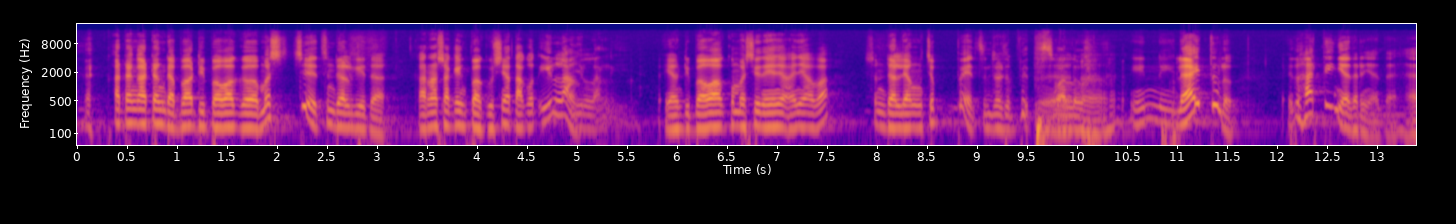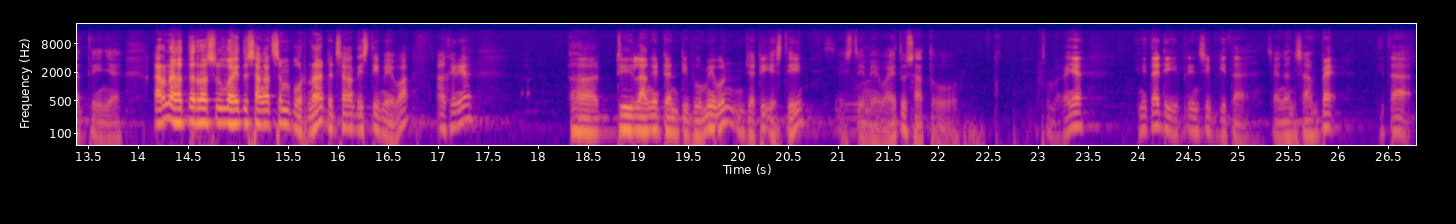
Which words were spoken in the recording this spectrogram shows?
Kadang-kadang dapat dibawa ke masjid sendal kita karena saking bagusnya takut hilang. Hilang. Yang dibawa ke masjidnya hanya apa? Sendal yang jepit. Sendal jepit swallow. Nah, ini. Lah itu loh. Itu hatinya ternyata hatinya. Karena hati Rasulullah itu sangat sempurna dan sangat istimewa akhirnya eh, di langit dan di bumi pun menjadi isti istimewa. Itu satu. Makanya ini tadi prinsip kita. Jangan sampai kita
